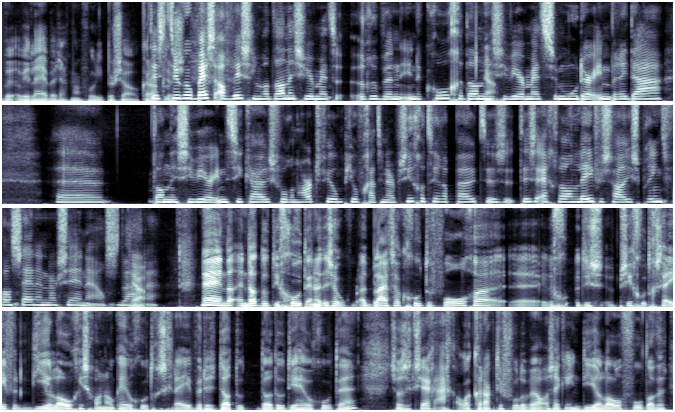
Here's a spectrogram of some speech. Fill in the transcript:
Willen hebben, zeg maar, voor die persoon. Het is natuurlijk ook best afwisselend, want dan is hij weer met Ruben in de kroeg, dan Ja. is hij weer met zijn moeder in Breda. Eh, dan is hij weer in het ziekenhuis voor een hartfilmpje of gaat hij naar een psychotherapeut. Dus het is echt wel een levensverhaal. Je springt van scène naar scène, als het Ja. ware. Nee, en, dat- en dat doet hij goed. En het, is ook, het blijft ook goed te volgen. Eh, het is op zich goed geschreven. De dialoog is gewoon ook heel goed geschreven. Dus dat doet, dat doet hij heel goed. Hè? Zoals ik zeg, eigenlijk alle karakters voelen wel... Als ik in dialoog voel dat het,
